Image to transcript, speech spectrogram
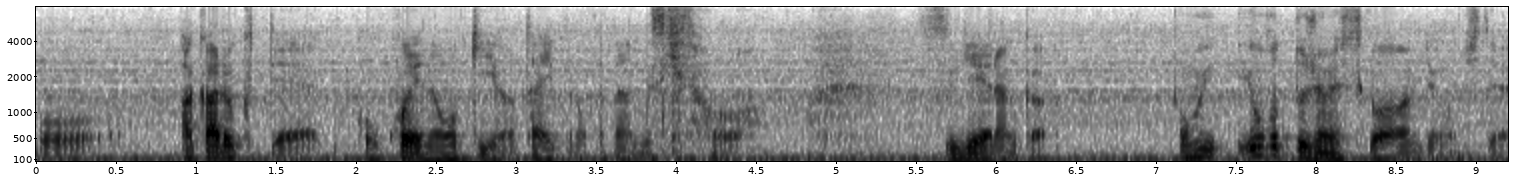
こう明るくてこう声の大きいようなタイプの方なんですけど すげえなんか「およかったじゃないですか」みたいな感じで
